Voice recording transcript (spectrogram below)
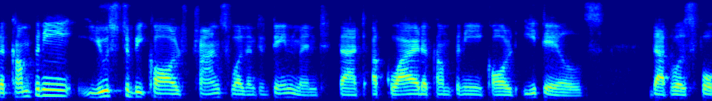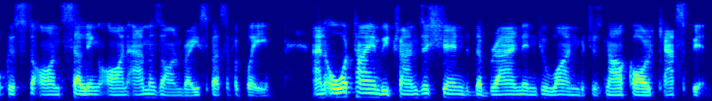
The company used to be called Trans World Entertainment that acquired a company called etailz that was focused on selling on Amazon very specifically. And over time, we transitioned the brand into one, which is now called Kaspien.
